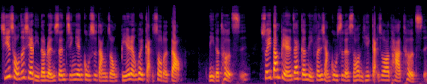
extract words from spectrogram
其实从这些你的人生经验故事当中，别人会感受得到你的特质。所以，当别人在跟你分享故事的时候，你可以感受到他的特质。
